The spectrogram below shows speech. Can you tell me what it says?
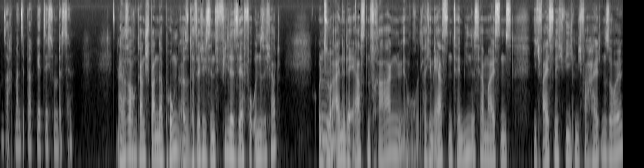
Und sagt, man separiert sich so ein bisschen. Ja, das ist auch ein ganz spannender Punkt. Also tatsächlich sind viele sehr verunsichert. Und so eine der ersten Fragen, auch gleich im ersten Termin ist ja meistens, ich weiß nicht, wie ich mich verhalten soll,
